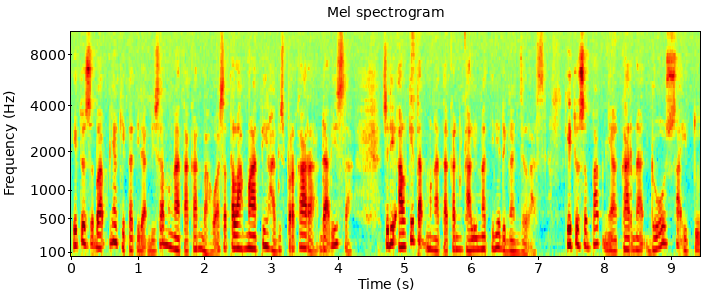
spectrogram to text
Itu sebabnya kita tidak bisa mengatakan bahwa setelah mati habis perkara. Tidak bisa. Jadi Alkitab mengatakan kalimat ini dengan jelas. Itu sebabnya karena dosa itu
